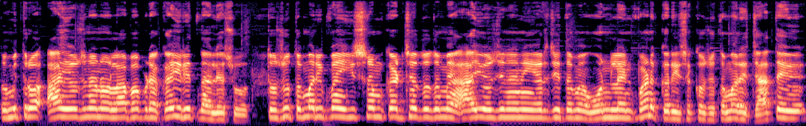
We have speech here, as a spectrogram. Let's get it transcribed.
તો મિત્રો, આ યોજનાનો લાભ આપણે કઈ રીતના લેશું? તો જો તમારી પાસે ઈ શ્રમ કાર્ડ છે, તો તમે આ યોજનાની અરજી તમે ઓનલાઈન પણ કરી શકો છો. તમારી જાતે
